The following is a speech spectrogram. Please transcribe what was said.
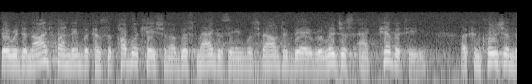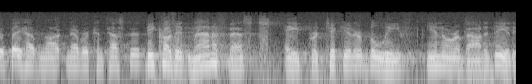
They were denied funding because the publication of this magazine was found to be a religious activity, a conclusion that they have not never contested. Because it manifests a particular belief in or about a deity,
